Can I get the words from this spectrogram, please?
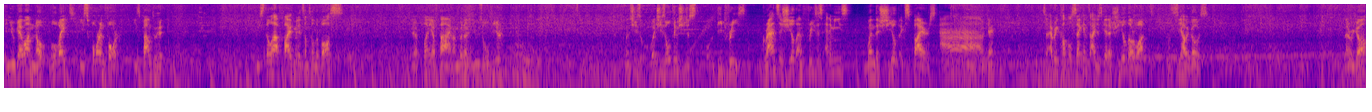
Can you get one? No. We'll wait. He's 4 and 4. He's bound to hit. We still have 5 minutes until the boss. We have plenty of time. I'm gonna use ult here. When she's when she's ulting, she just deep freeze. Grants a shield and freezes enemies when the shield expires. Ah, okay. So every couple seconds I just get a shield or what? Let's see how it goes. There we go.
